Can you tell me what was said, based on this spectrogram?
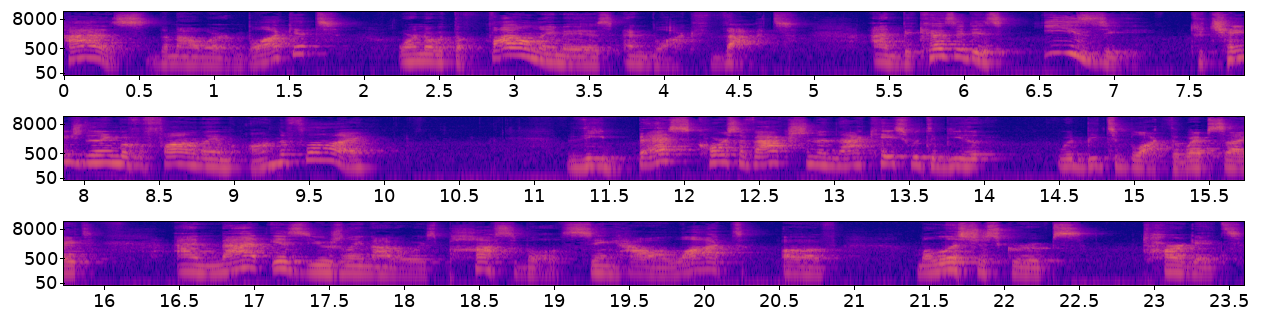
has the malware and block it, or know what the file name is and block that. And because it is easy to change the name of a file name on the fly, the best course of action in that case would be would be to block the website. And that is usually not always possible, seeing how a lot of malicious groups target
